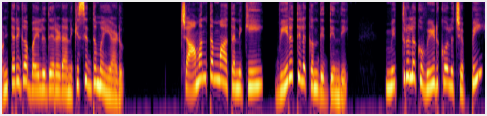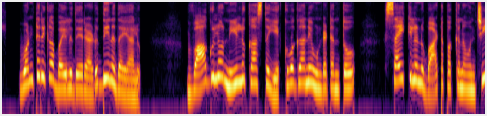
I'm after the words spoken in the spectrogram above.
ఒంటరిగా బయలుదేరడానికి సిద్ధమయ్యాడు. చామంతమ్మ అతనికి వీరతిలకం దిద్దింది. మిత్రులకు వీడ్కోలు చెప్పి ఒంటరిగా బయలుదేరాడు దీనదయాలు. వాగులో నీళ్ళు కాస్త ఎక్కువగానే ఉండటంతో సైకిలును బాటపక్కన ఉంచి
